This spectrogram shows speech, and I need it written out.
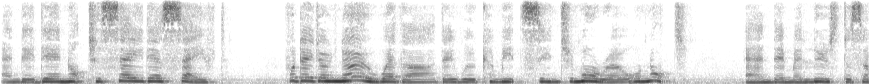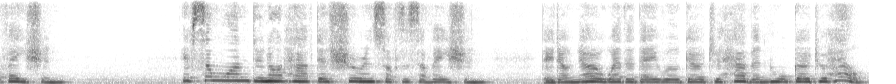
and they dare not to say they're saved, for they don't know whether they will commit sin tomorrow or not, and they may lose the salvation. If someone do not have the assurance of the salvation, they don't know whether they will go to heaven or go to hell.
